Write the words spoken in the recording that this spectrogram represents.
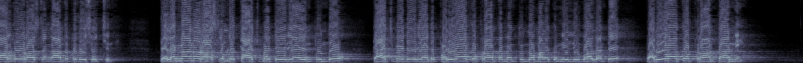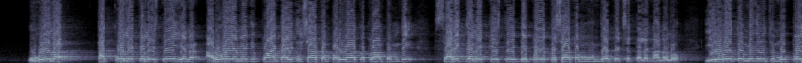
నాలుగవ రాష్ట్రంగా ఆంధ్రప్రదేశ్ వచ్చింది. తెలంగాణ రాష్ట్రంలో క్యాచ్మెంట్ ఏరియా ఎంత ఉందో క్యాచ్మెంట్ ఏరియా అంటే పరివాహక ప్రాంతం ఎంత ఉందో మనకు నీళ్ళు ఇవ్వాలంటే పరివాహక ప్రాంతాన్ని ఒకవేళ తక్కువ లెక్కలేస్తే ఎన అరవై ఎనిమిది పాయింట్ ఐదు శాతం పరివాహక ప్రాంతం ఉంది. సరిగ్గా లెక్కేస్తే డెబ్బై ఒక్క శాతం ఉంది అధ్యక్ష తెలంగాణలో. ఇరవై తొమ్మిది నుంచి ముప్పై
